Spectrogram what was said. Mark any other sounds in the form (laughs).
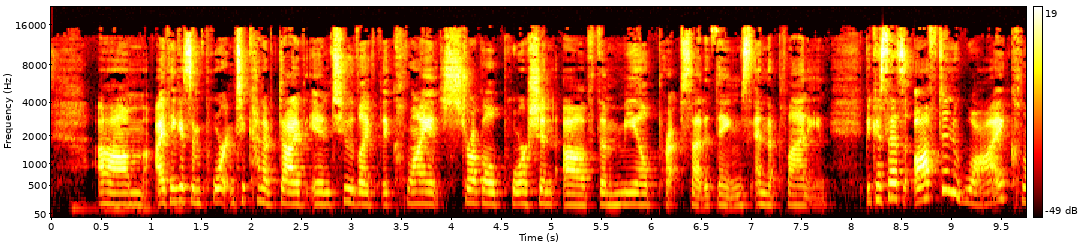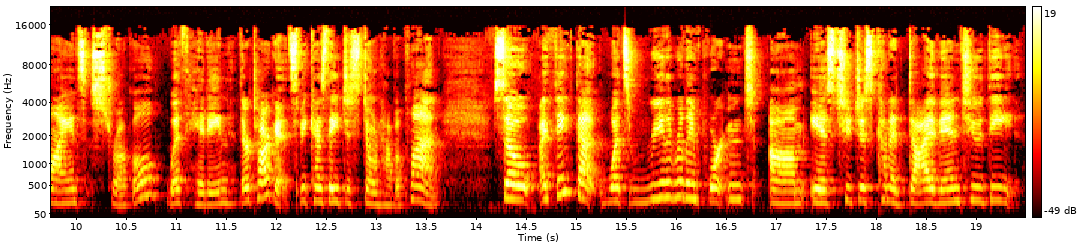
Um, I think it's important to kind of dive into like the client struggle portion of the meal prep side of things and the planning because that's often why clients struggle with hitting their targets because they just don't have a plan. So I think that what's really, really important um, is to just kind of dive into the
